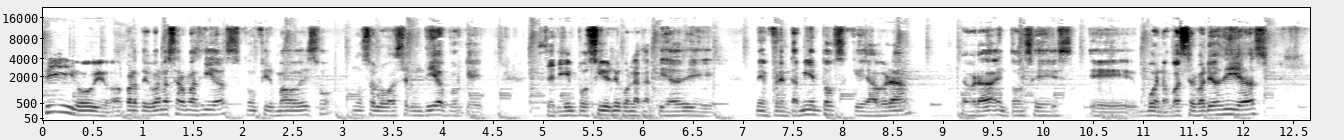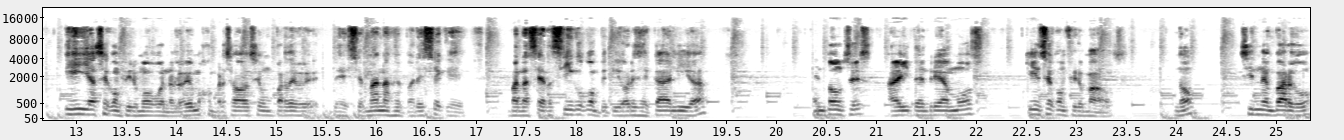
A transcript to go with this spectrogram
Sí, obvio. Aparte, van a ser más días, confirmado eso. No solo va a ser un día porque sería imposible con la cantidad de, de enfrentamientos que habrá. que habrá. Entonces, eh, bueno, va a ser varios días. Y ya se confirmó, bueno, lo habíamos conversado hace un par de, de semanas, me parece, que van a ser cinco competidores de cada liga. Entonces, ahí tendríamos 15 confirmados, ¿no? Sin embargo,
